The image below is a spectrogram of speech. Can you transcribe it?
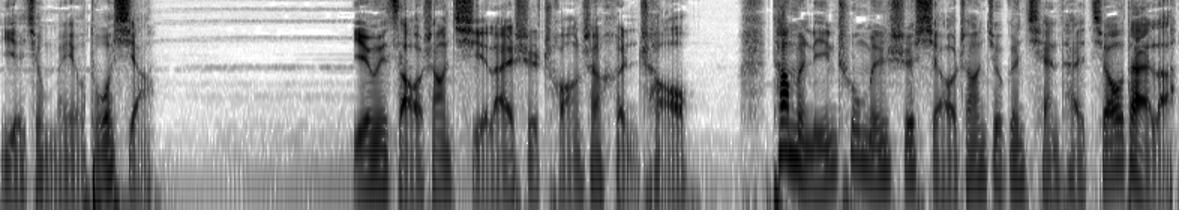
也就没有多想。因为早上起来时床上很潮，他们临出门时，小张就跟前台交代了，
